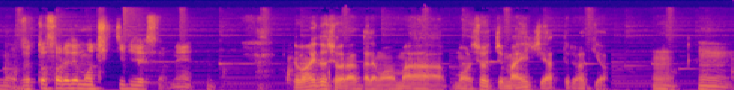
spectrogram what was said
もうずっとそれで持ちっきりですよね。でワイドショーなんかでも、まあ、もうしょっちゅう毎日やってるわけよ。うん。うん、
